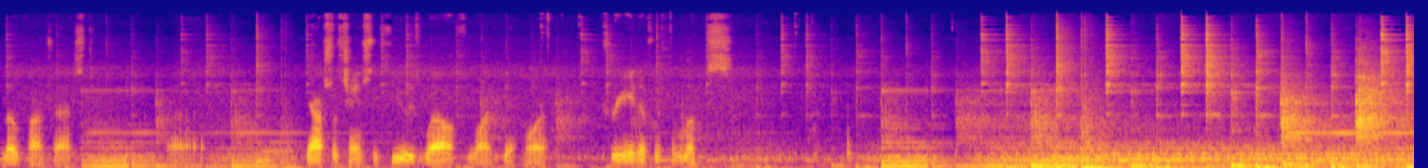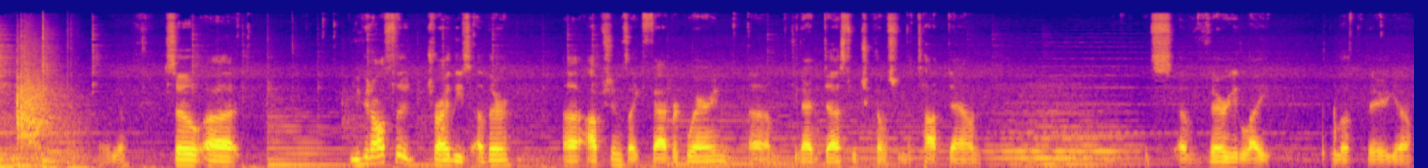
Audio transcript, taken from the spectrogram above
low contrast. Uh, you can also change the hue as well if you want to get more creative with the looks. There we go. So uh, you can also try these other uh, options like fabric wearing. Um, you can add dust which comes from the top down. It's a very light look. There you go.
